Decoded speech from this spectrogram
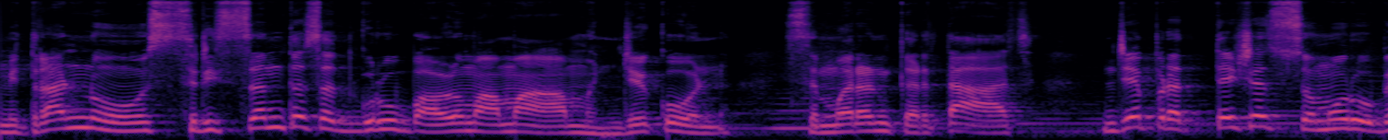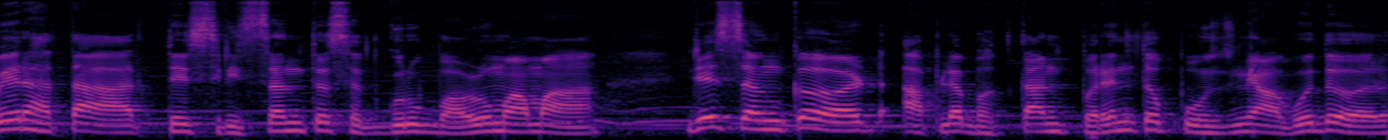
मित्रांनो श्री संत सद्गुरू बाळूमामा म्हणजे कोण? स्मरण करताच जे प्रत्यक्षात समोर उभे राहतात ते श्री संत सद्गुरू बाळूमामा जे संकट आपल्या भक्तांपर्यंत पोहोचण्या अगोदर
